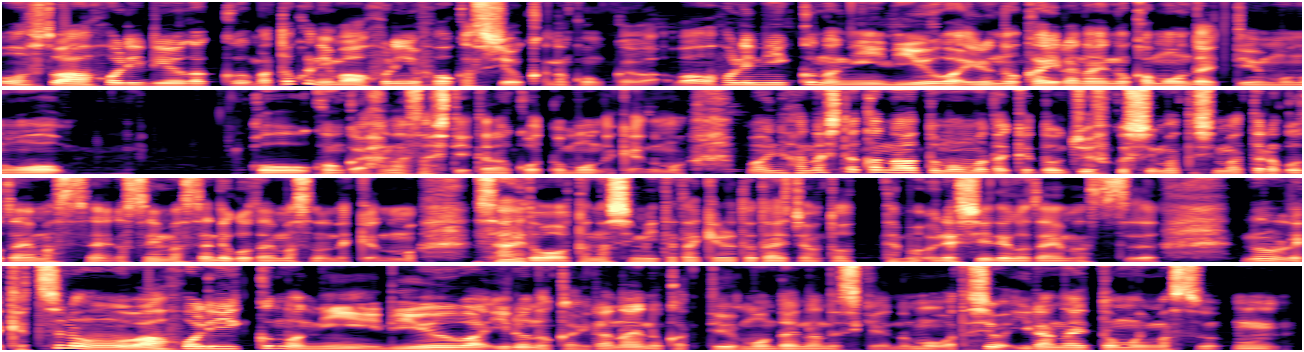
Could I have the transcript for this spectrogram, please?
オーストワーホリ留学、まあ、特にワーホリにフォーカスしようかな、今回は。ワーホリに行くのに理由はいるのかいらないのか問題っていうものをこう、今回話させていただこうと思うんだけれども、前に話したかなとも思うんだけど、重複しまってしまったらございません。すいませんでございますのだけれども、再度お楽しみいただけると大ちゃんはとっても嬉しいでございます。なので結論、ワーホリ行くのに理由はいるのかいらないのかっていう問題なんですけれども、私はいらないと思います。うん。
